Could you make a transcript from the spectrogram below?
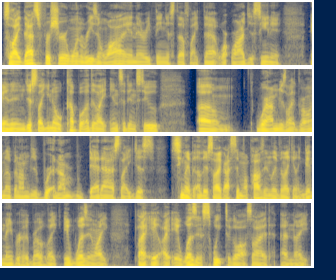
So like that's for sure one reason why and everything and stuff like that. Where, where I just seen it, and then just like you know a couple other like incidents too. Um, where I'm just like growing up and I'm just and I'm dead ass like just seeing like the other side. Like I said, my pops and living like in a good neighborhood, bro. Like it wasn't like like it like it wasn't sweet to go outside at night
